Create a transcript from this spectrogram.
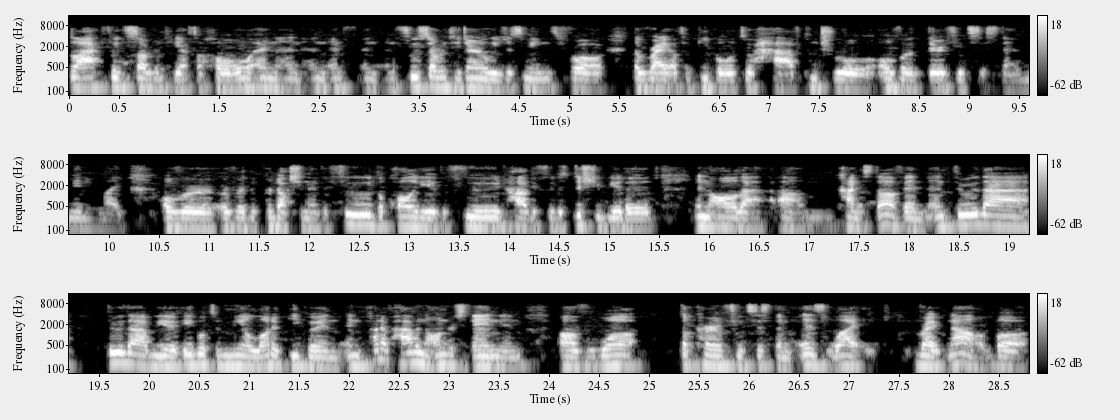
black food sovereignty as a whole and and, and, and, and food sovereignty generally just means for the right of the people to have control over their food system meaning like over over the production of the food the quality of the food how the food is distributed and all that um, kind of stuff. And and through that through that we are able to meet a lot of people and, and kind of have an understanding of what the current food system is like right now. But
